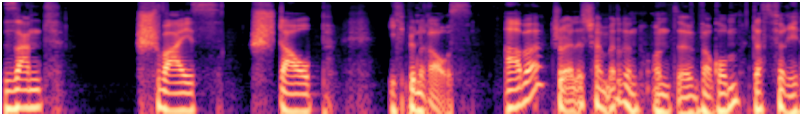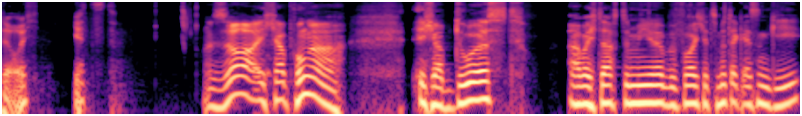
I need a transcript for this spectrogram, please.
Sand, Schweiß, Staub, ich bin raus. Aber Joel ist scheinbar drin. Und äh, warum, das verrät er euch jetzt. So, ich habe Hunger. Ich habe Durst. Aber ich dachte mir, bevor ich jetzt Mittagessen gehe,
